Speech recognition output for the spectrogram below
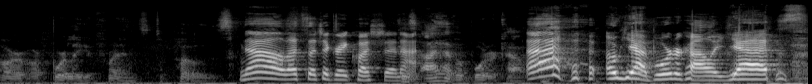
our, our four legged friends to pose? No, that's such a great question. Because I have a border collie. oh yeah, border collie. Yes,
